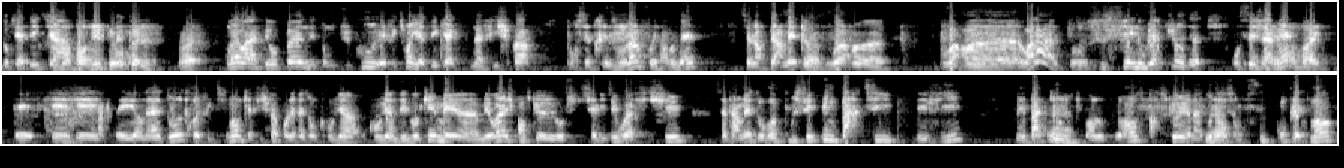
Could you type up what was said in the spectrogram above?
donc il y a des gars, entendu, t'es open. Ouais. ouais, voilà, t'es open, et donc, du coup, effectivement, il y a des gars qui n'affichent pas pour cette raison-là, faut être honnête. Ça leur permet de Ouais. pouvoir, euh, pouvoir, euh, voilà, s'il y a une ouverture, on sait jamais. Et et et et il y en a d'autres effectivement qui affichent pas pour les raisons qu'on vient qu'on vient d'évoquer, mais euh, mais ouais, je pense que officialiser ou afficher, ça permet de repousser une partie des filles, mais pas toutes en l'occurrence, parce qu'il y en a d'autres qui s'en foutent complètement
